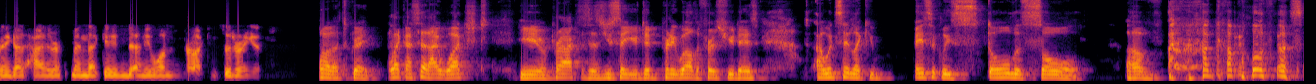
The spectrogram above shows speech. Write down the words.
think I'd highly recommend that game to anyone uh, considering it. Oh, that's great. Like I said, I watched your practices. You say you did pretty well the first few days. I would say like you basically stole the soul of a couple of those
